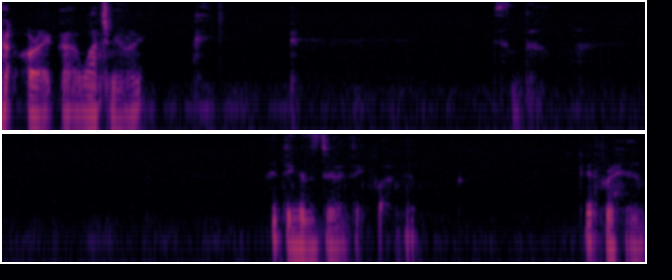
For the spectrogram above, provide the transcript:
all right, uh, watch me, all right? And, uh, I think it's doing. I think man. Good for him.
